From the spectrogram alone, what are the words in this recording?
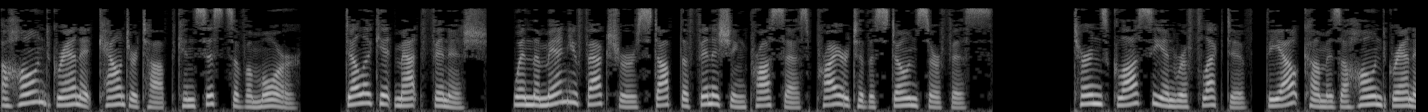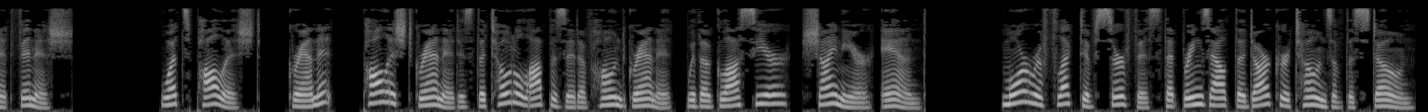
A honed granite countertop consists of a more delicate matte finish. When the manufacturers stop the finishing process prior to the stone surface turns glossy and reflective, the outcome is a honed granite finish. What's polished? Granite? Polished granite is the total opposite of honed granite, with a glossier, shinier, and more reflective surface that brings out the darker tones of the stone.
